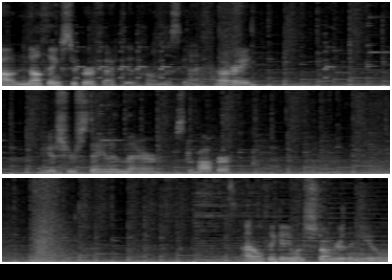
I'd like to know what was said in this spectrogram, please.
Wow, nothing super effective on this guy. Alright. I guess you're staying in there, Mr. Popper. I don't think anyone's stronger than you.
